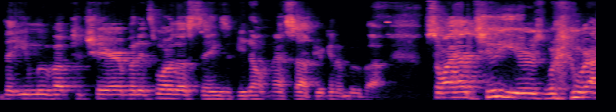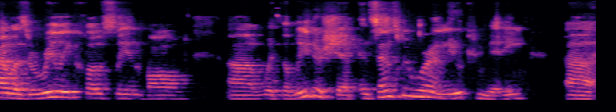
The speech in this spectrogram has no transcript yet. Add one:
that you move up to chair, but it's one of those things. If you don't mess up, you're going to move up. So I had two years where, where I was really closely involved uh, with the leadership, and since we were a new committee uh,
